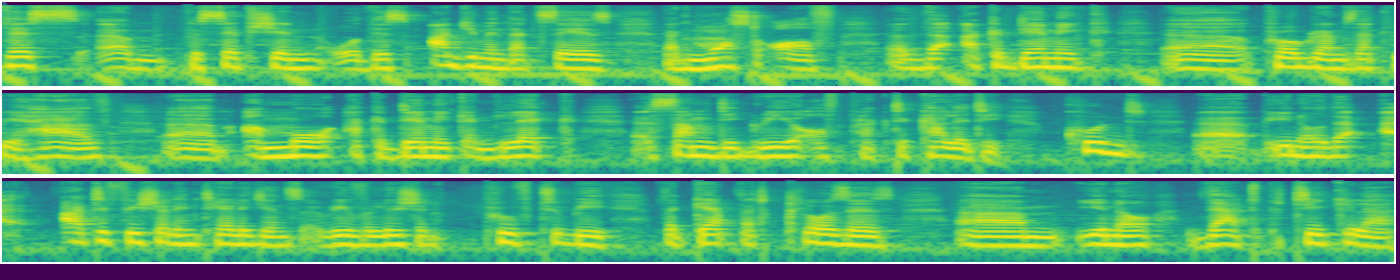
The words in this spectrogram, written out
this um, perception or this argument that says that most of the academic uh, programs that we have um, are more academic and lack uh, some degree of practicality. Could uh, you know the artificial intelligence revolution prove to be the gap that closes, um, you know, that particular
